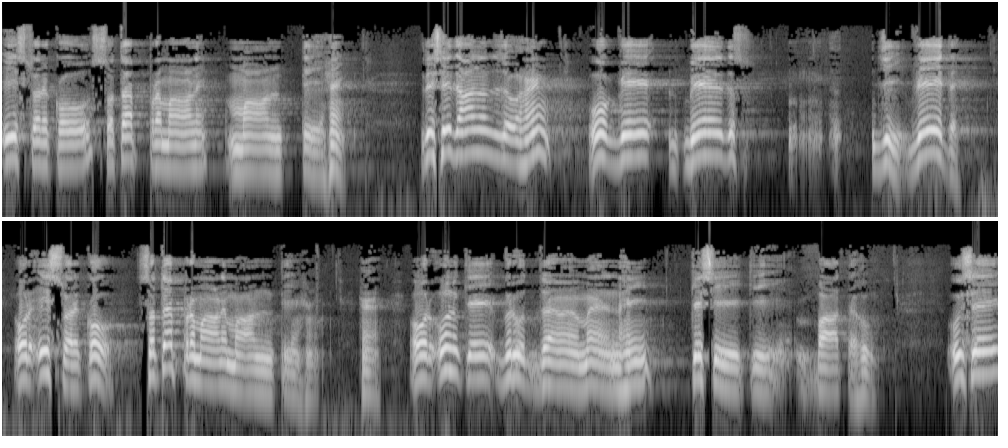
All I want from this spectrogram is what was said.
ईश्वर को स्वतः प्रमाण मानते हैं। ऋषिदानंद जो हैं वो वे, वेद जी वेद और ईश्वर को स्वतः प्रमाण मानते हैं हैं। और उनके विरुद्ध में नहीं किसी की बात हो। उसे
